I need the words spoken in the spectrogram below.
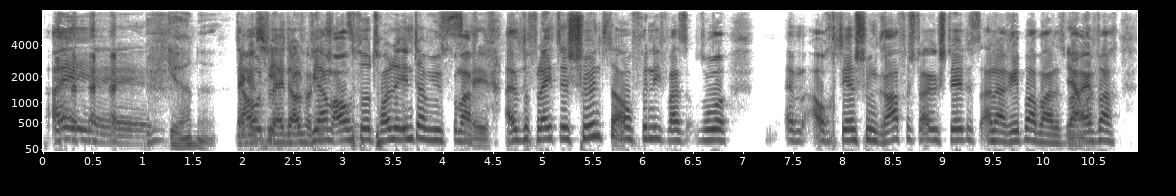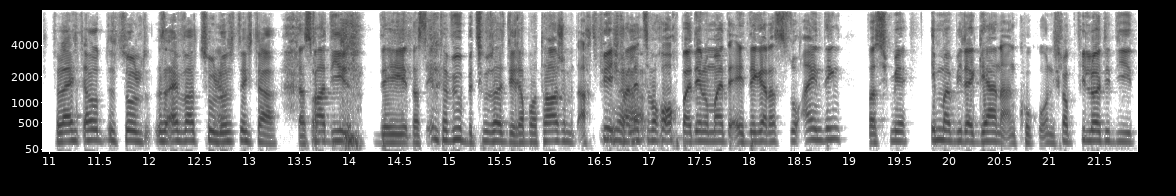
Ei, ei, ei. Gerne. Da eine Und wir haben auch so tolle Interviews gemacht. Safe. Also vielleicht das Schönste auch, finde ich, was so ähm, auch sehr schön grafisch dargestellt ist an der Reeperbahn. Es Ja, war Mann. einfach, vielleicht auch das so, das ist einfach zu lustig da. Das war die, die, das Interview, beziehungsweise die Reportage mit 8.4. Ich war Ja. letzte Woche auch bei denen und meinte, ey Digga, das ist so ein Ding, was ich mir immer wieder gerne angucke. Und ich glaube, viele Leute, die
